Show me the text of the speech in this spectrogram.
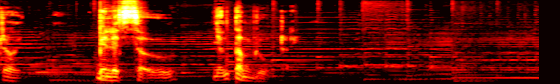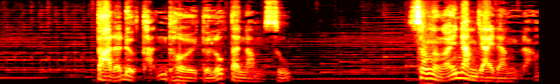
rơi, Bị lịch sử những tâm ruột rẫy. Ta đã được thảnh thời từ lúc ta nằm xuống. Sau ngần ấy năm dài đằng đẵng,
